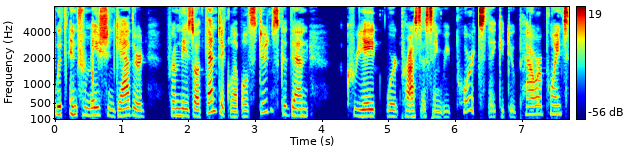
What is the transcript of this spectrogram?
With information gathered from these authentic levels, students could then create word processing reports, they could do PowerPoints,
